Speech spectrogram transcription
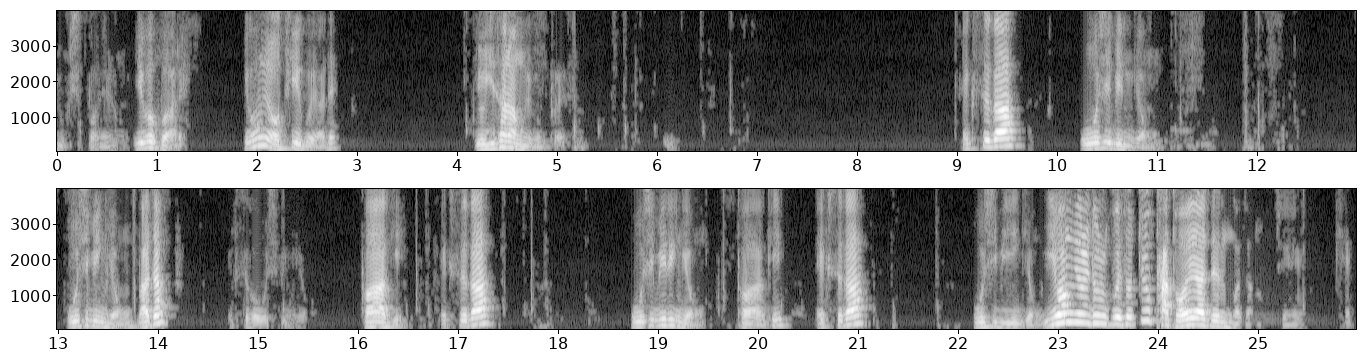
60번이라고. 이거 구하래. 이거 확률 어떻게 구해야 돼? 이 이산 확률 분포에서. x가 50인 경우. 50인 경우. 맞아? x가 50인 경우. 더하기. x가 51인 경우. 더하기. x가 52인 경우. 이 확률들을 구해서 쭉 다 더해야 되는 거잖아. 그치? 이렇게.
